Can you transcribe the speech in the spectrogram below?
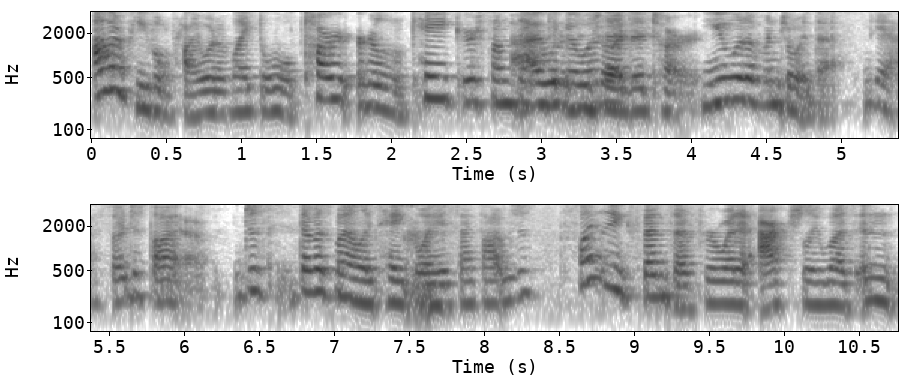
other people probably would have liked a little tart or a little cake or something I would have enjoyed a tart. You would have enjoyed that, yeah. So I just thought, Yeah. just that was my only takeaway. Is I thought it was just slightly expensive for what it actually was, and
